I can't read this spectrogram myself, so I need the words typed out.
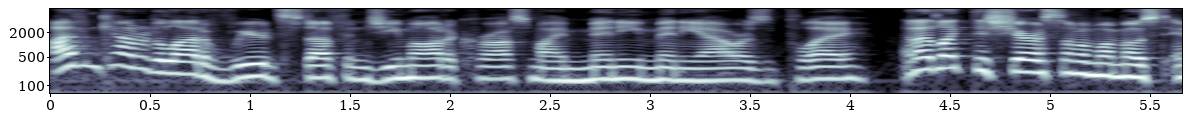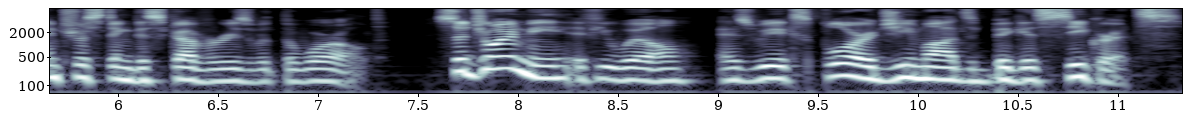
I've encountered a lot of weird stuff in Gmod across my many, many hours of play, and I'd like to share some of my most interesting discoveries with the world. So join me, if you will, as we explore Gmod's biggest secrets.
